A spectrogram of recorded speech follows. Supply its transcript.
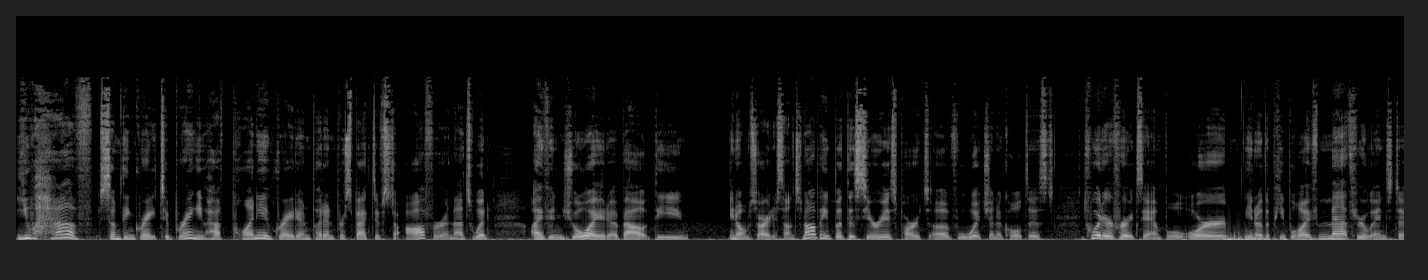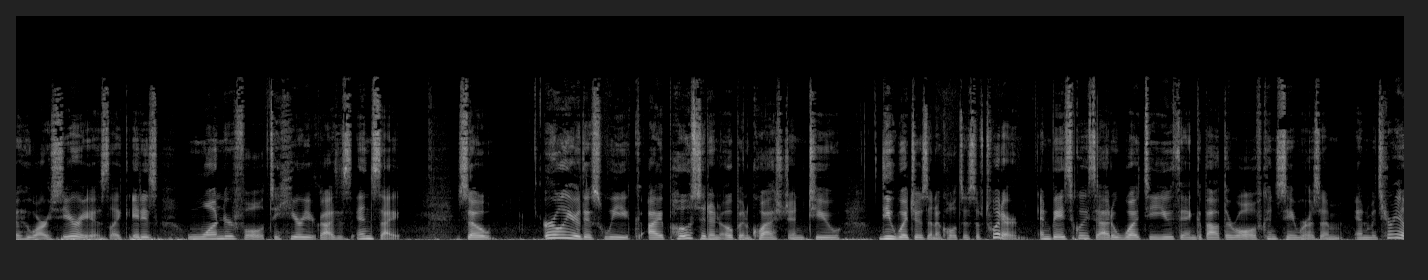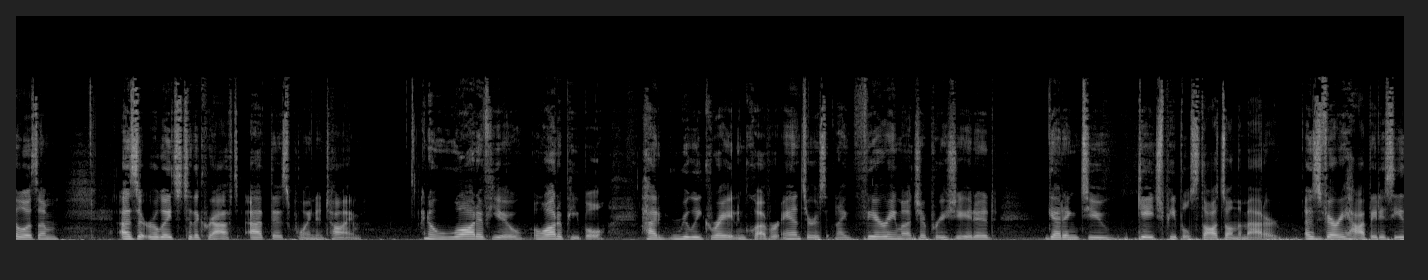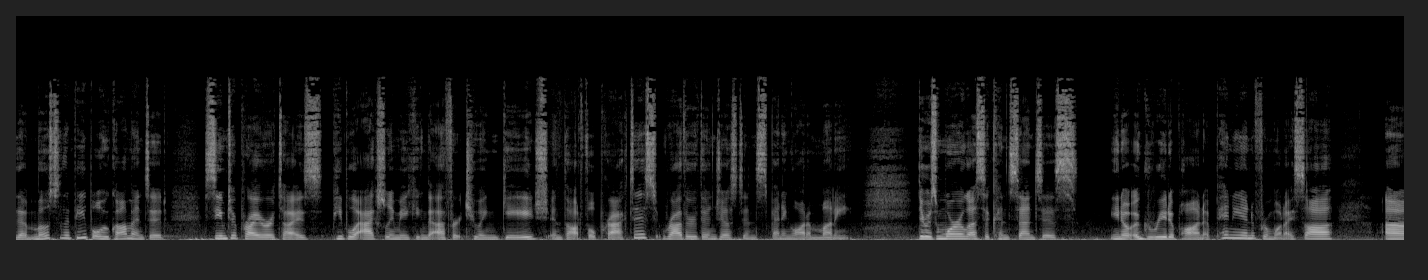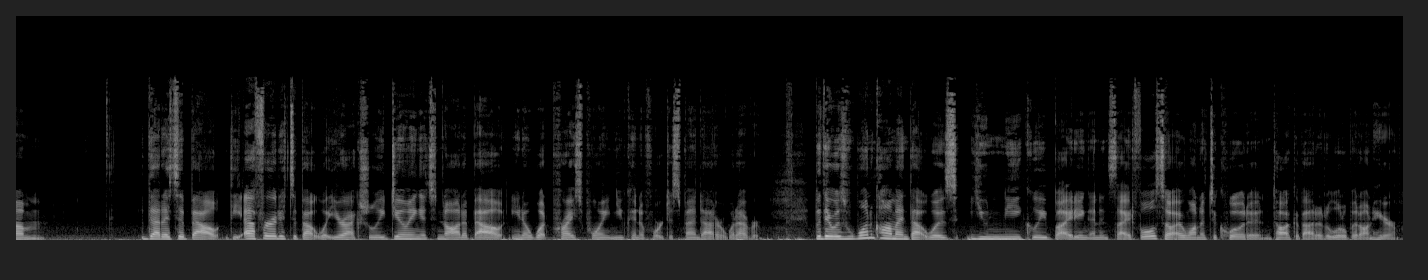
you have something great to bring. You have plenty of great input and perspectives to offer. And that's what I've enjoyed about the, you know, I'm sorry to sound snobby, but the serious parts of Witch and Occultist Twitter, for example, or, you know, the people I've met through Insta who are serious. Like, it is wonderful to hear your guys' insight. So, earlier this week, I posted an open question to the witches and occultists of Twitter and basically said, What do you think about the role of consumerism and materialism? as it relates to the craft at this point in time. And a lot of you, a lot of people, had really great and clever answers, and I very much appreciated getting to gauge people's thoughts on the matter. I was very happy to see that most of the people who commented seemed to prioritize people actually making the effort to engage in thoughtful practice rather than just in spending a lot of money. There was more or less a consensus, you know, agreed upon opinion from what I saw. Um, that it's about the effort, it's about what you're actually doing, it's not about, you know, what price point you can afford to spend at or whatever. But there was one comment that was uniquely biting and insightful, so I wanted to quote it and talk about it a little bit on here.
